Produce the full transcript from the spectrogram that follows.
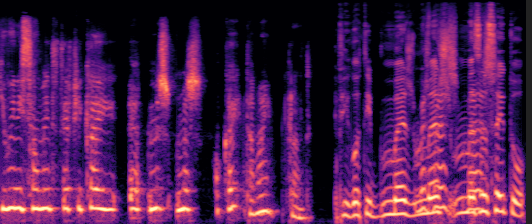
E eu inicialmente até fiquei, "Ah, mas, mas ok, está bem, pronto. Ficou tipo, mas, mas, Mas, mas, mas, mas- aceitou.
